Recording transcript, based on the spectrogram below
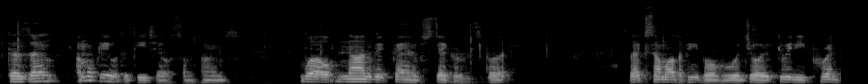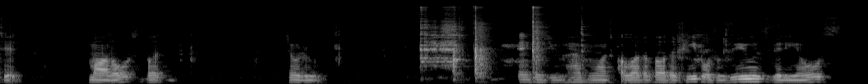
Because I'm, I'm okay with the details sometimes. Well, not a big fan of stickers, but like some other people who enjoy 3D printed models, but so do in case you haven't watched a lot of other people's reviews videos.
